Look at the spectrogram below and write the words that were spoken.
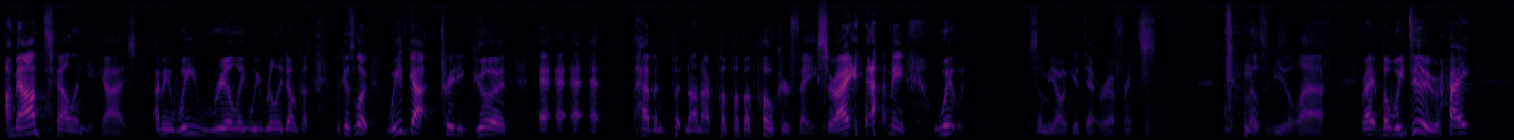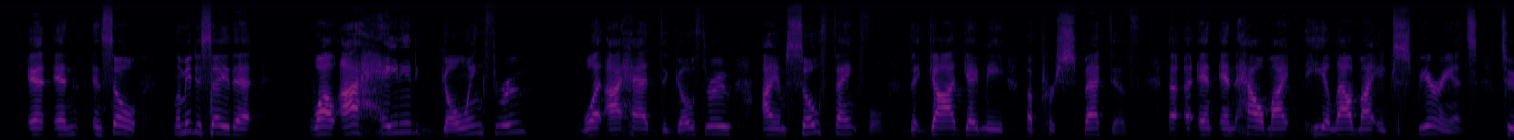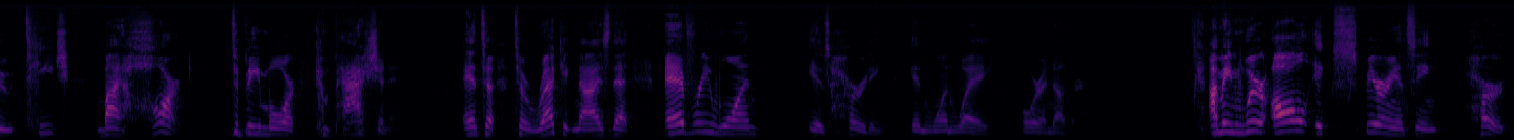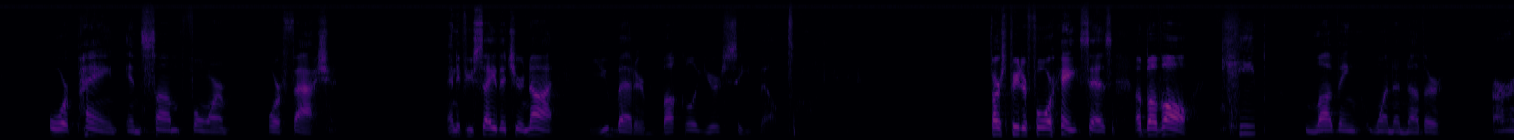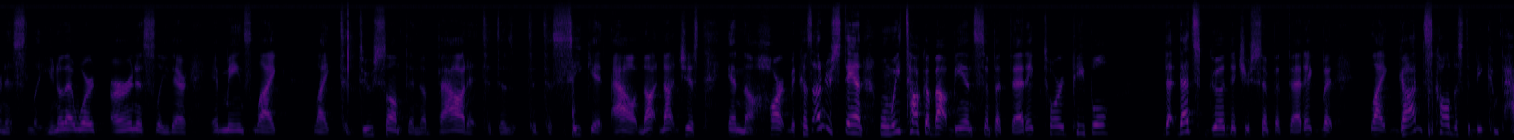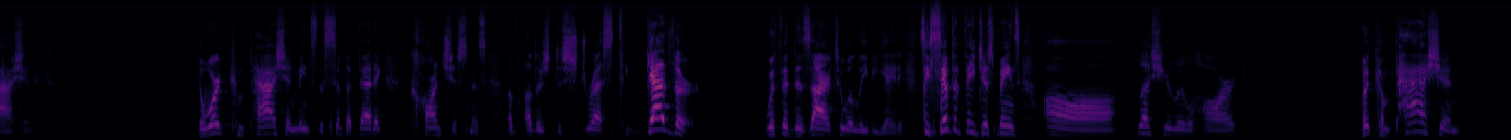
I mean, I'm telling you guys. I mean, we really, we really don't. Because because look, we've got pretty good at, at, at having putting on our poker face, right? I mean, we, some of y'all get that reference. Those of you that laughed, right? But we do, right? And and and so let me just say that while I hated going through what I had to go through, I am so thankful that God gave me a perspective uh, uh, and, and how my, he allowed my experience to teach my heart to be more compassionate and to, to recognize that everyone is hurting in one way or another. I mean, we're all experiencing hurt or pain in some form or fashion. And if you say that you're not, you better buckle your seatbelt. 1 Peter 4 8 says, above all, keep loving one another earnestly. You know that word earnestly there? It means like, like to do something about it, to, to, to, seek it out, not, not just in the heart. Because understand, when we talk about being sympathetic toward people, that, that's good that you're sympathetic, but like God's called us to be compassionate. The word compassion means the sympathetic consciousness of others' distress together with the desire to alleviate it. See, sympathy just means, "Aw, bless your little heart." But compassion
